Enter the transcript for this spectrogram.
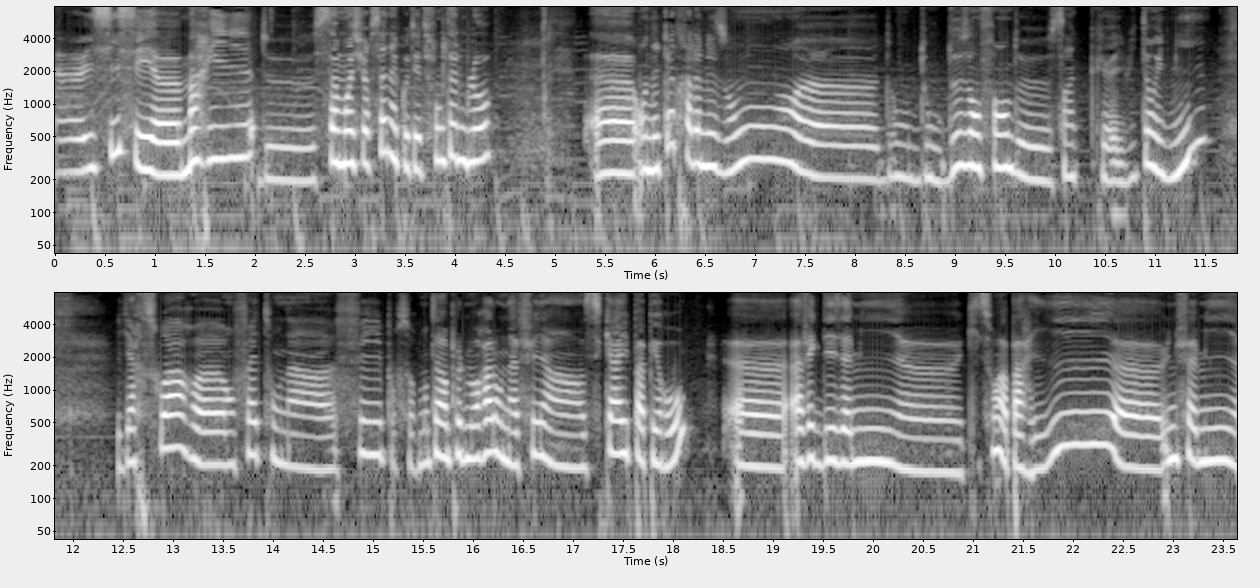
Euh, ici, c'est euh, Marie de Samois-sur-Seine, à côté de Fontainebleau. Euh, on est quatre à la maison, dont, deux enfants de 5 et 8 ans et demi. Hier soir, euh, en fait, on a fait, pour se remonter un peu le moral, on a fait un Skype apéro euh, avec des amis euh, qui sont à Paris, une famille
